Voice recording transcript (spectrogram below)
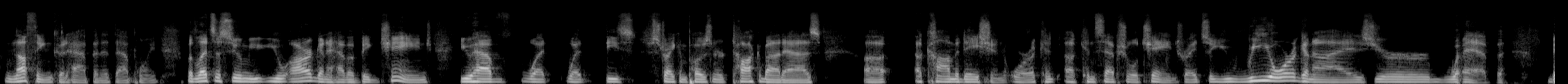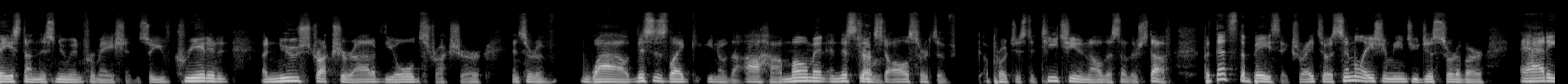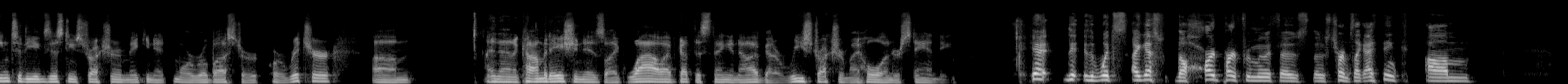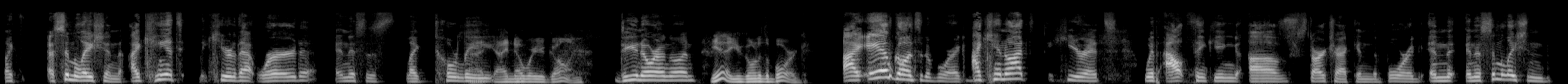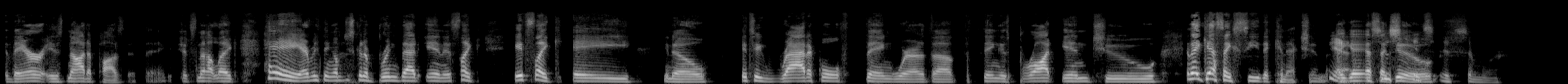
nothing could happen at that point. But let's assume you, you are going to have a big change. You have what what these strike and posner talk about as uh, accommodation or a, con- a, conceptual change, right? So you reorganize your web based on this new information. So you've created a new structure out of the old structure and sort of wow, this is like, you know, the aha moment. And this sure. leads to all sorts of approaches to teaching and all this other stuff. But that's the basics, right? So assimilation means you just sort of are adding to the existing structure and making it more robust or, or richer. Um, and then accommodation is like wow i've got this thing and now i've got to restructure my whole understanding. Yeah the, the, what's i guess the hard part for me with those those terms like i think um like assimilation i can't hear that word and this is like totally I, I know where you're going. Do you know where i'm going? Yeah you're going to the borg i am going to the borg i cannot hear it without thinking of Star Trek and the Borg. And and assimilation there is not a positive thing. It's not like, hey, everything. I'm just going to bring that in. It's like it's like a you know it's a radical thing where the, the thing is brought into and i guess i see the connection yeah, i guess i do it's, it's, similar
